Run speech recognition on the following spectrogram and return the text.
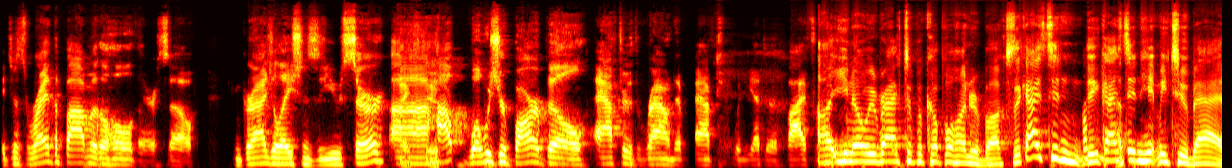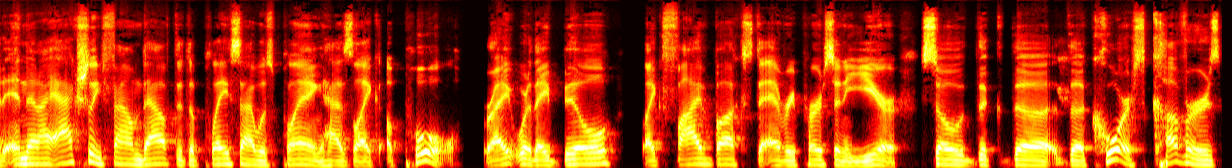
it's just right at the bottom of the hole there. So Congratulations to you, sir. Uh, how, what was your bar bill after the round? After when you had to buy? For uh, you know, we racked up a couple hundred bucks. The guys didn't. The guys didn't hit me too bad. And then I actually found out that the place I was playing has like a pool, right, where they bill like five bucks to every person a year. So the the the course covers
